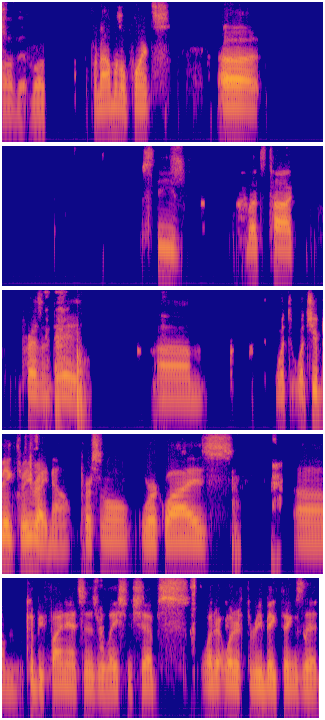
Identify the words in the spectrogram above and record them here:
Love it. Love it. phenomenal points. Uh, Steve, let's talk present day. Um, what's what's your big three right now? Personal, work wise, um, could be finances, relationships. What are what are three big things that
